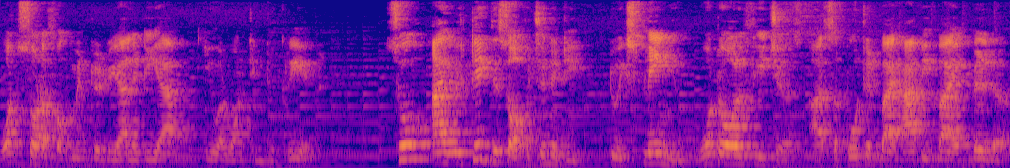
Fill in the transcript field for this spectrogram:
what sort of augmented reality app you are wanting to create. So, I will take this opportunity to explain you what all features are supported by AppyPie Builder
